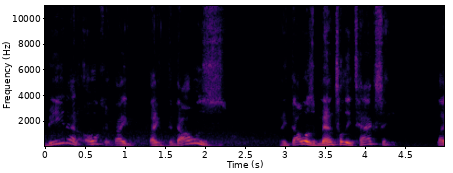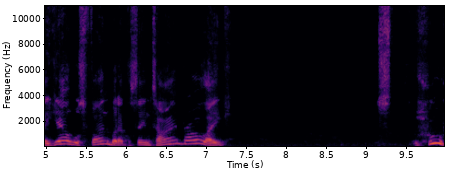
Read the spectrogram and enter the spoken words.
being at oak like like that was like that was mentally taxing. Like, yeah, it was fun, but at the same time, bro, like, s- whew,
